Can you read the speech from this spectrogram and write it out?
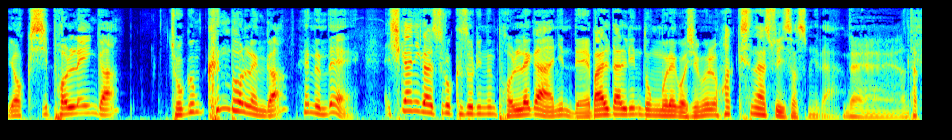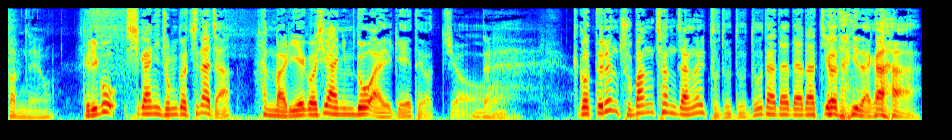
역시 벌레인가? 조금 큰 벌레인가? 했는데, 시간이 갈수록 그 소리는 벌레가 아닌 네 발 달린 동물의 것임을 확신할 수 있었습니다. 네. 안타깝네요. 그리고 시간이 좀 더 지나자 한 마리의 것이 아님도 알게 되었죠. 네. 그것들은 주방 천장을 두두두두 다다다다 뛰어다니다가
